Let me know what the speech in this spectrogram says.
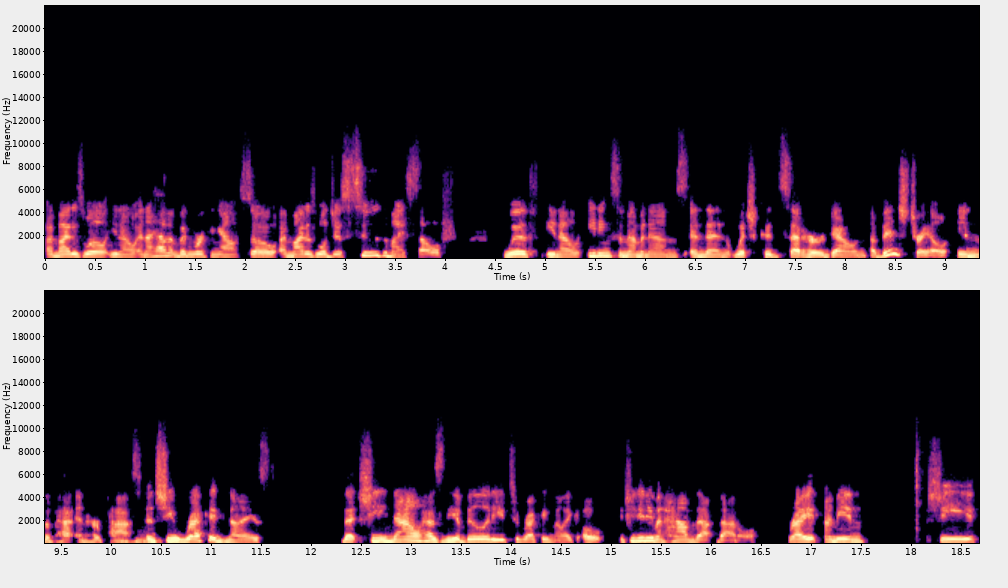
i might as well you know and i haven't been working out so i might as well just soothe myself with you know eating some m&ms and then which could set her down a binge trail in the in her past. Mm-hmm. and she recognized that she now has the ability to recognize like oh she didn't even have that battle right? I mean she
